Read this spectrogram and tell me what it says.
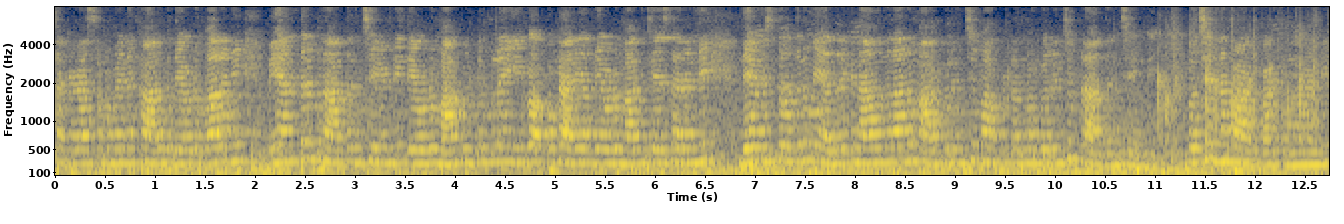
చక్కగా సుఖమైన కానుక దేవుడు ఇవ్వాలని మీ అందరూ ప్రార్థన చేయండి. దేవుడు మా కుటుంబంలో ఈ గొప్ప కార్యాలు దేవుడు మాకు చేశారండి. దేవుని స్తోత్రం మీ అందరికీ నా వందనాలు. మా గురించి మా కుటుంబం గురించి ప్రార్థన చేయండి. ఒక చిన్న పాట పాడుకుందామండి.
